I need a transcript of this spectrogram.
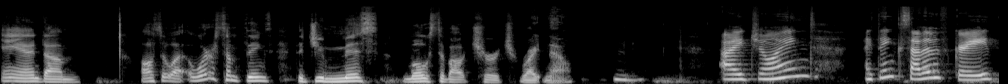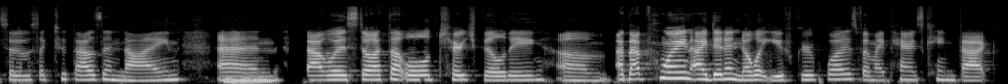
and um also, uh, what are some things that you miss most about church right now? Hmm. I joined, I think, seventh grade. So it was like 2009. And that was still at the old church building. Um, at that point, I didn't know what youth group was, but my parents came back.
